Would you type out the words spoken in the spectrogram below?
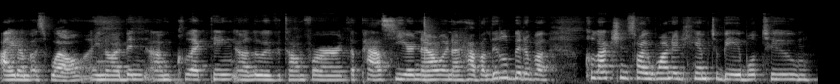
item as well. You know, I've been um, collecting uh, Louis Vuitton for the past year now, and I have a little bit of a collection, so I wanted him to be able to,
